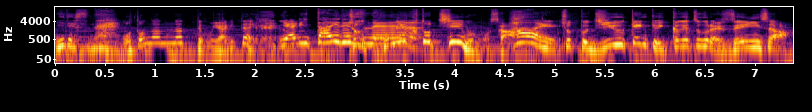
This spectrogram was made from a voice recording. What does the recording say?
いいですね。ね大人になってもやりたいね。やりたいでちょっとコすねネクトチームもさ、はい。ちょっと自由研究1か月ぐらい全員さ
